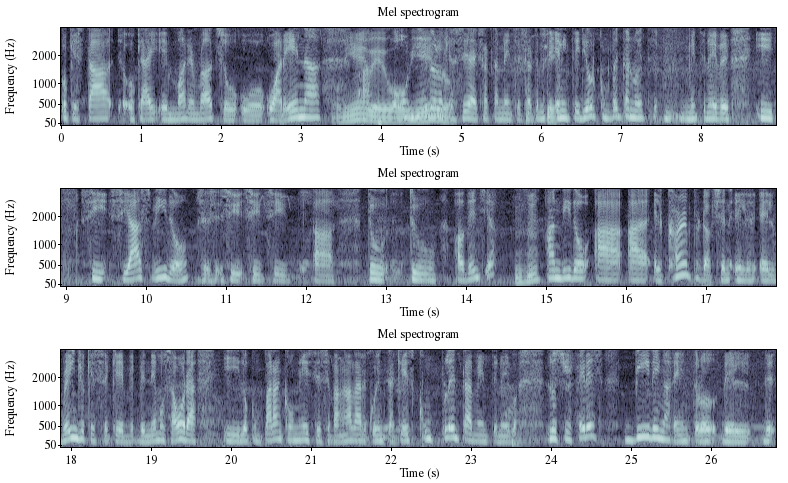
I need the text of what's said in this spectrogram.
o que está o que hay eh, mud and ruts o, o- o arena. O nieve, ah, o nieve lo que sea exactamente exactamente. Sí. el interior completamente nueve y si si has visto si si si, si- ah, tu tu audiencia han visto a, a el current production el, el Ranger que se que vendemos ahora y lo comparan con este se van a dar cuenta que es completamente nuevo. Los choferes viven adentro del, de,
